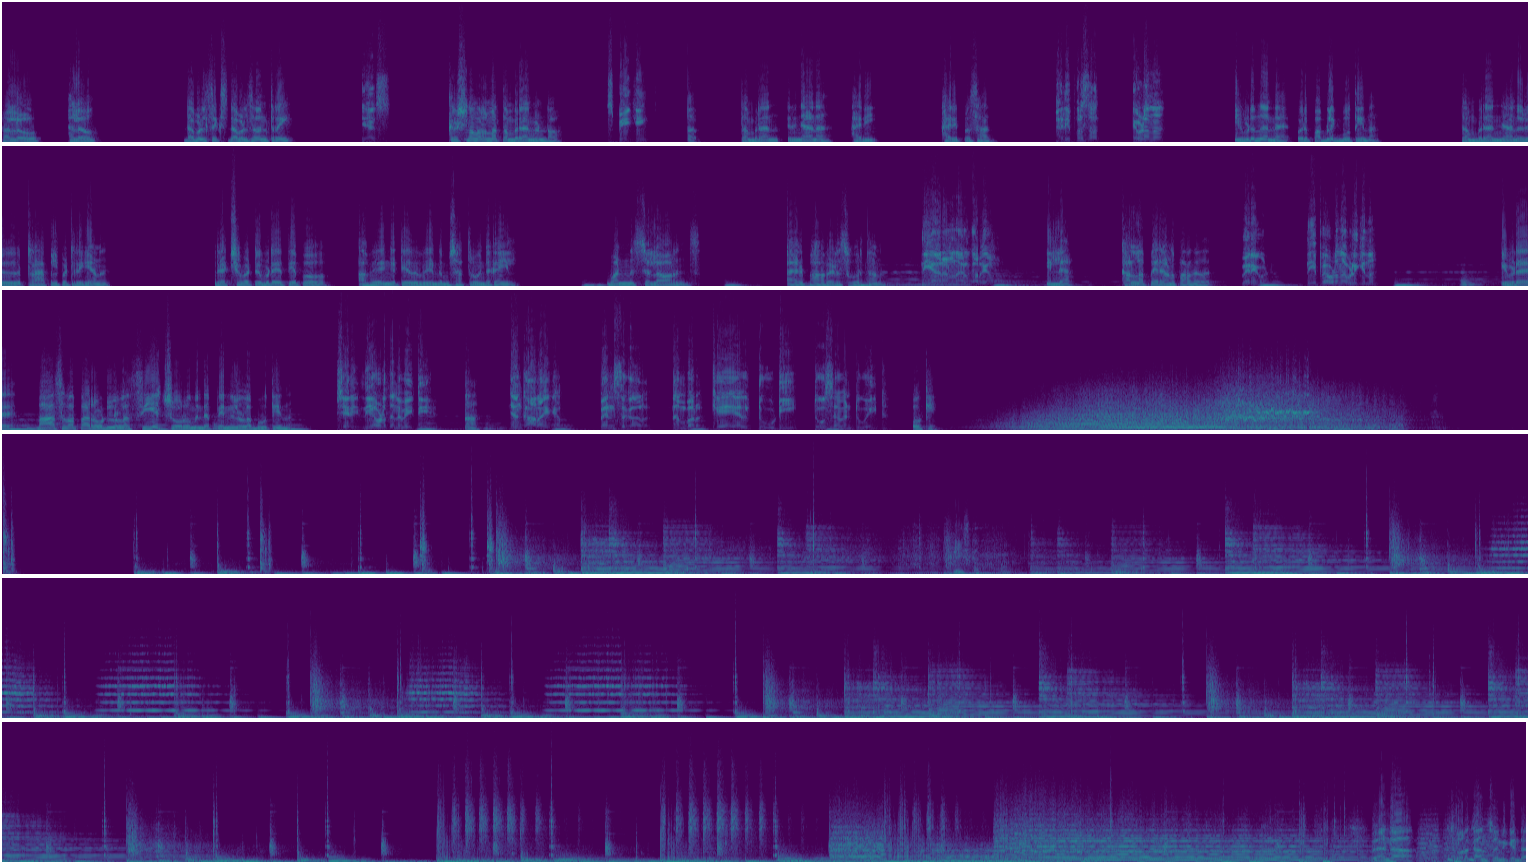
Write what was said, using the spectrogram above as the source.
Hello hello double six double seven three yes Krishnavarma Thampuran ഉണ്ടോ? Speaking തമ്പുരാൻ ഇത് ഞാനാ ഹരി ഹരിപ്രസാദ്. ഹരിപ്രസാദ്? എവിടെന്ന്? ഇവിടുന്ന് തന്നെ ഒരു പബ്ലിക് ബൂത്തിൽ നിന്ന് തമ്പുരാൻ ഞാനൊരു ട്രാപ്പിൽ പെട്ടിരിക്കുകയാണ് രക്ഷപ്പെട്ട് ഇവിടെ എത്തിയപ്പോ അഭയം കിട്ടിയത് വീണ്ടും ശത്രുവിന്റെ കയ്യിൽ. വൺ മിസ്റ്റർ ലോറൻസ് അയാൾ ബാവയുടെ സുഹൃത്താണ്. നീ ആരാണെന്ന് അയാൾക്ക് അറിയാമോ ഇല്ല കള്ളപ്പേരാണ് പറഞ്ഞത്. വെരി ഗുഡ് നീ ഇപ്പൊ എവിടെന്നാ വിളിക്കുന്നത് ഇവിടെ ബാസവപ്പ റോഡിലുള്ള സി എച്ച് ഷോറൂമിന്റെ പിന്നിലുള്ള ബൂത്തിൽ നിന്ന് ശരി നീ അവിടെ തന്നെ വെയിറ്റ് ചെയ്യേ. ആ. ഞാൻ കാർ അയക്കാം. Benz car number K L two D two seven two eight okay please come തുറക്കാൻ ശ്രമിക്കണ്ട.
